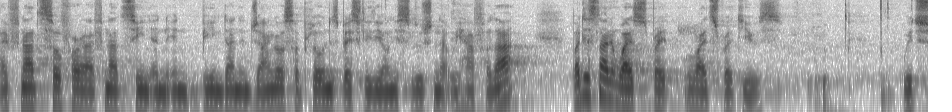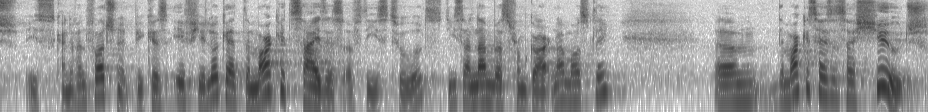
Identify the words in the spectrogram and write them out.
I've not so far I've not seen in, in, being done in Django. So Plone is basically the only solution that we have for that but it's not in widespread, widespread use, which is kind of unfortunate because if you look at the market sizes of these tools, these are numbers from Gartner mostly, um, the market sizes are huge.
